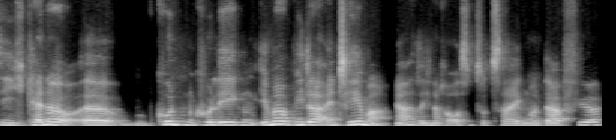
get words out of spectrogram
die ich kenne, äh, Kunden, Kollegen, immer wieder ein Thema, ja, sich nach außen zu zeigen. Und dafür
